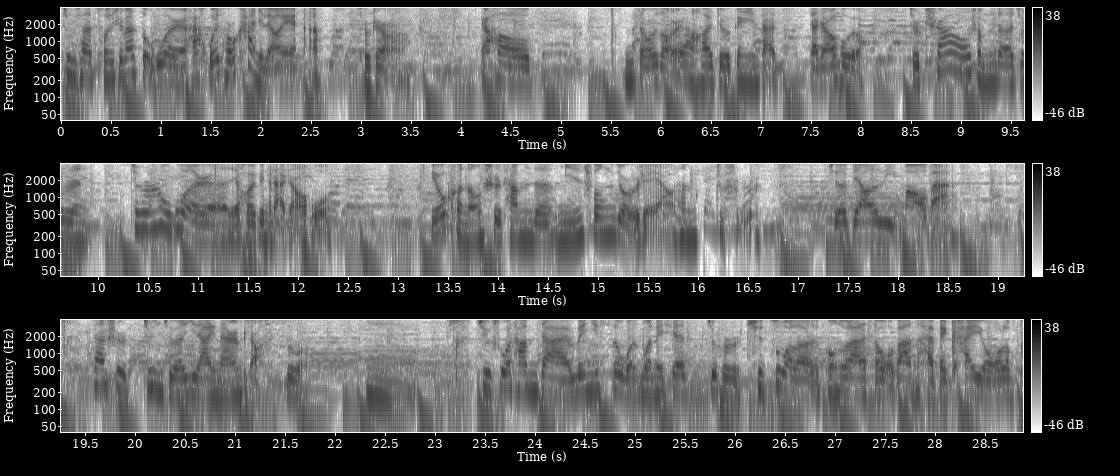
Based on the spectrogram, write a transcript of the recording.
就算从你身边走过的人还回头看你两眼，就是这样。然后你走着走着，然后就跟你打打招呼，就吃奥什么的，就是就是路过的人也会跟你打招呼。也有可能是他们的民风就是这样，他们就是觉得比较礼貌吧。但是真觉得意大利男人比较色，嗯。据说他们在威尼斯，我我那些就是去坐了贡多拉的小伙伴们还被开油了，不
